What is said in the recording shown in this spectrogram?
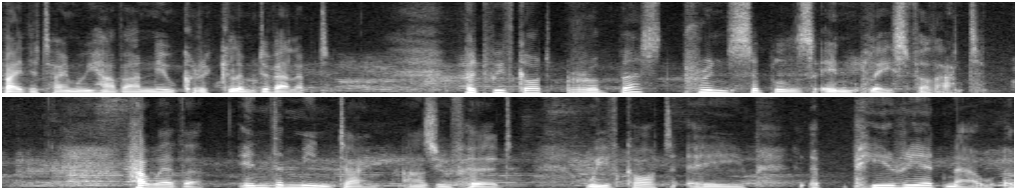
by the time we have our new curriculum developed. But we've got robust principles in place for that. However, in the meantime, as you've heard, we've got a, a period now, a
